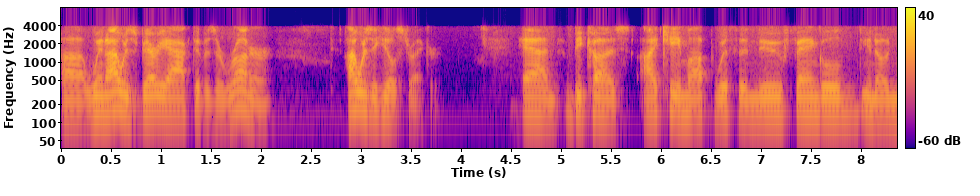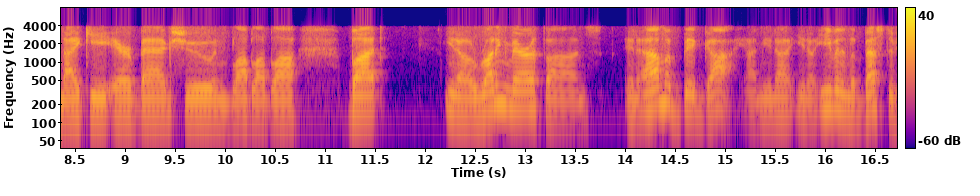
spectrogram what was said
uh, when I was very active as a runner, I was a heel striker and because I came up with a newfangled, you know, Nike airbag shoe and blah blah blah. But you know, running marathons, and I'm a big guy. I mean, I you know, even in the best of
